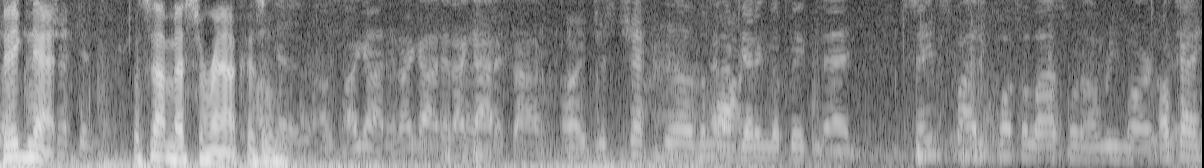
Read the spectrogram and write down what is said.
Big net. Check. Let's not mess around because. I'll. I'll- got it. I got it. I got it, Doc. All right, just check the, the And I'm getting the big net. Same spot he caught the last one. I'll remark. it. Okay,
